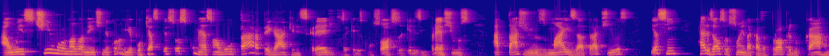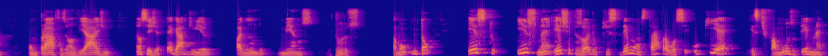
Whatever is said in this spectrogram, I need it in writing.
há um estímulo novamente na economia, porque as pessoas começam a voltar a pegar aqueles créditos, aqueles consórcios, aqueles empréstimos a taxas de juros mais atrativas e assim realizar o seu sonho da casa própria, do carro, comprar, fazer uma viagem, ou seja, pegar dinheiro pagando menos juros, tá bom? Então, isto, isso, né, este episódio eu quis demonstrar para você o que é este famoso termo, né,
